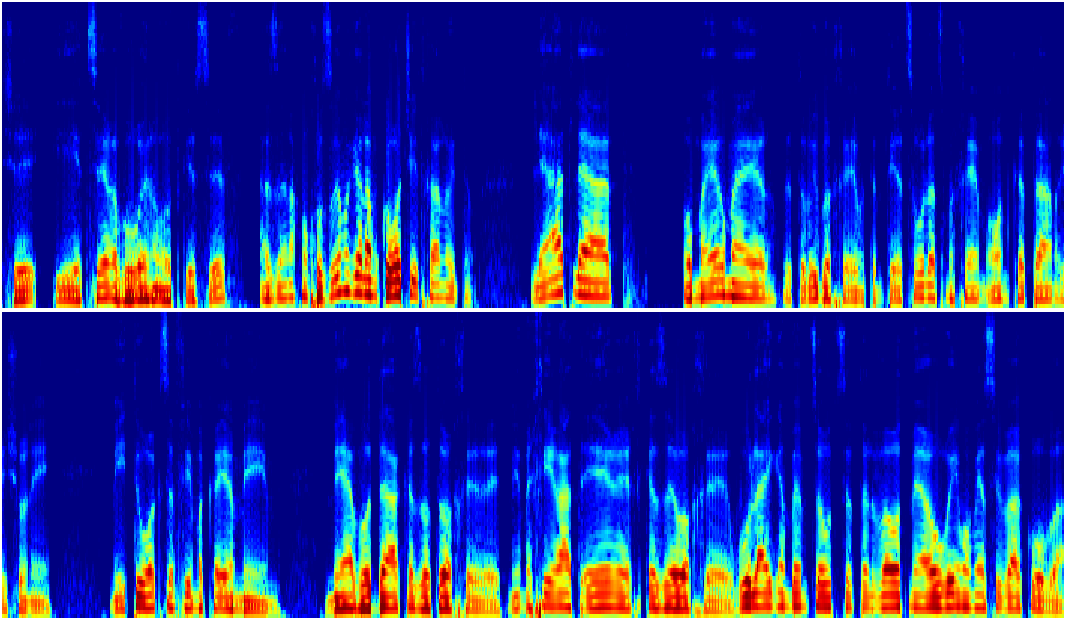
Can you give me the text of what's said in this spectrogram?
שייצר עבורנו עוד כסף? אז אנחנו חוזרים רגע למקורות שהתחלנו איתם. לאט לאט, או מהר מהר, זה תלוי בכם, אתם תייצרו לעצמכם הון קטן ראשוני, מאיתור הכספים הקיימים, מעבודה כזאת או אחרת, ממכירת ערך כזה או אחר, ואולי גם באמצעות קצת הלוואות מההורים או מהסביבה הקרובה.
